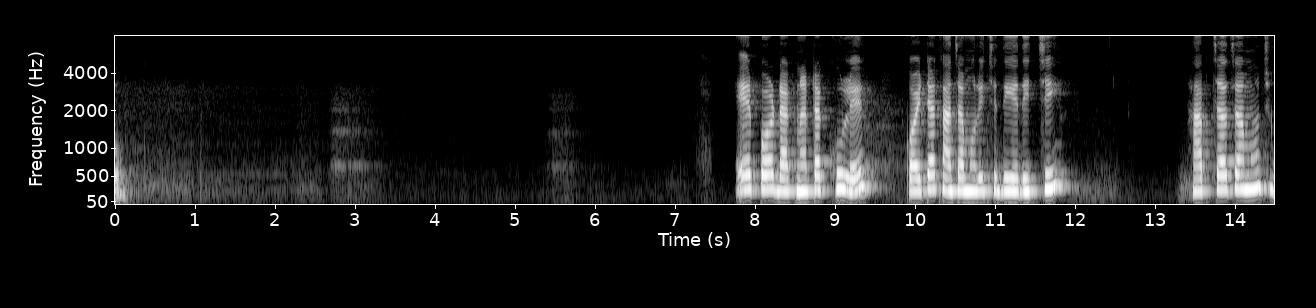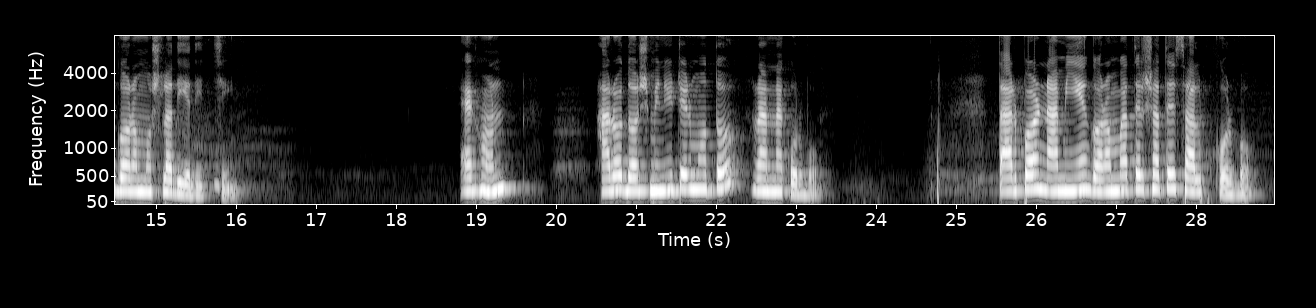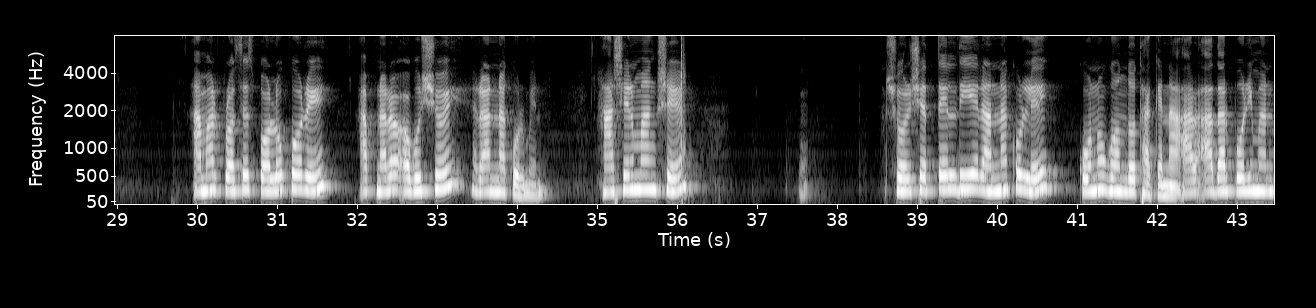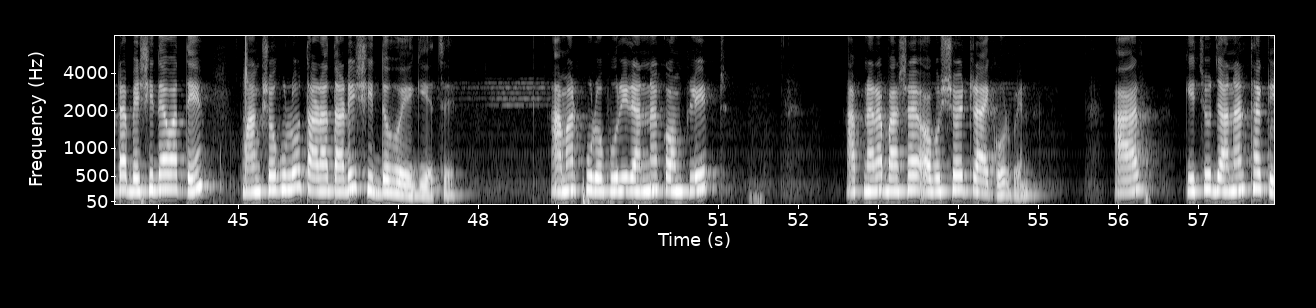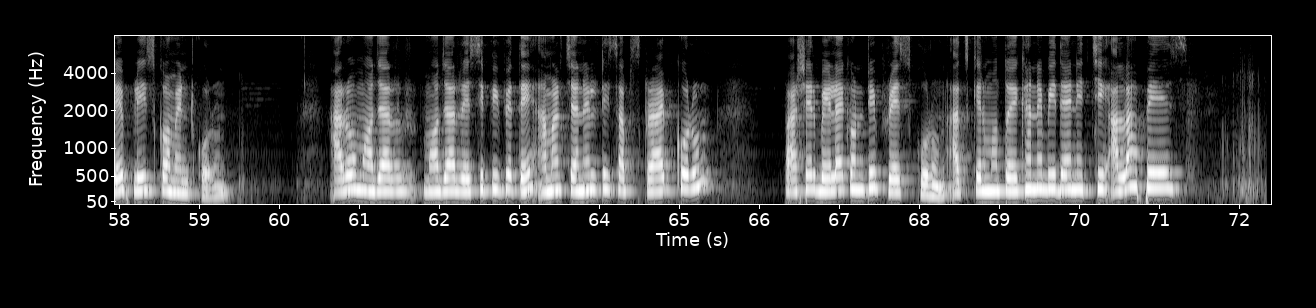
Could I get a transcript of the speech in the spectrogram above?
এরপর ডাকনাটা খুলে কয়টা কাঁচামরিচ দিয়ে দিচ্ছি? হাফ চা চামচ গরম মশলা দিয়ে দিচ্ছি। এখন আরও দশ মিনিটের মতো রান্না করব। তারপর নামিয়ে গরম ভাতের সাথে সার্ভ করব। আমার প্রসেস ফলো করে আপনারা অবশ্যই রান্না করবেন। হাঁসের মাংসে সরিষার তেল দিয়ে রান্না করলে কোনো গন্ধ থাকে না। আর আদার পরিমাণটা বেশি দেওয়াতে মাংসগুলো তাড়াতাড়ি সিদ্ধ হয়ে গিয়েছে। আমার পুরোপুরি রান্না কমপ্লিট। আপনারা বাসায় অবশ্যই ট্রাই করবেন। আর কিছু জানার থাকলে প্লিজ কমেন্ট করুন। আরও মজার মজার রেসিপি পেতে আমার চ্যানেলটি সাবস্ক্রাইব করুন। পাশের বেল আইকনটি প্রেস করুন। আজকের মতো এখানে বিদায় নিচ্ছি। আল্লাহ হাফেজ।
